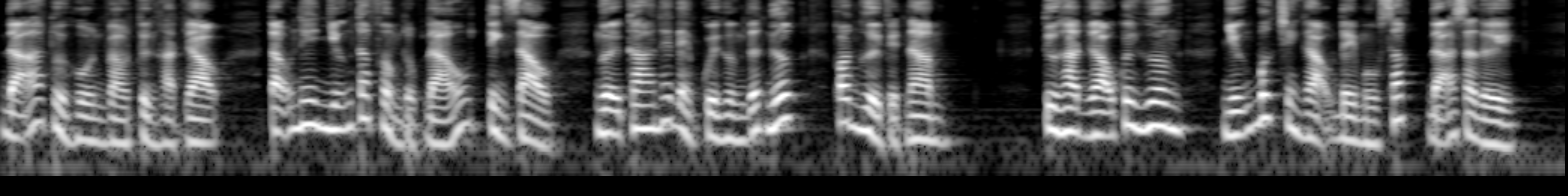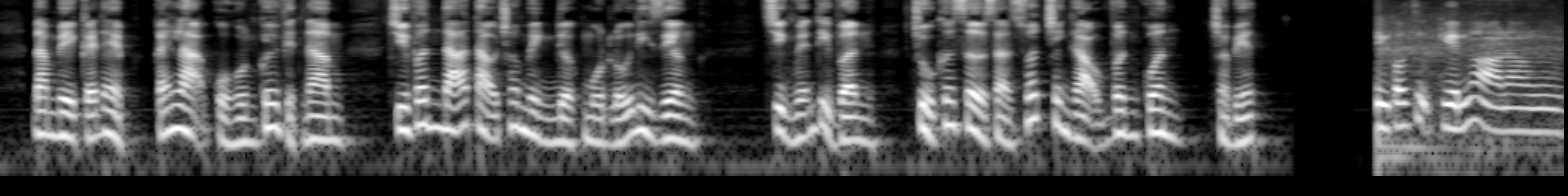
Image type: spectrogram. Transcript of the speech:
đã thổi hồn vào từng hạt gạo, tạo nên những tác phẩm độc đáo, tinh xảo, ngợi ca nét đẹp quê hương đất nước, con người Việt Nam. Từ hạt gạo quê hương, những bức tranh gạo đầy màu sắc đã ra đời. Đam mê cái đẹp, cái lạ của hồn quê Việt Nam, chị Vân đã tạo cho mình được một lối đi riêng. Chị Nguyễn Thị Vân, chủ cơ sở sản xuất tranh gạo Vân Quân cho biết. Mình có dự kiến là, là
